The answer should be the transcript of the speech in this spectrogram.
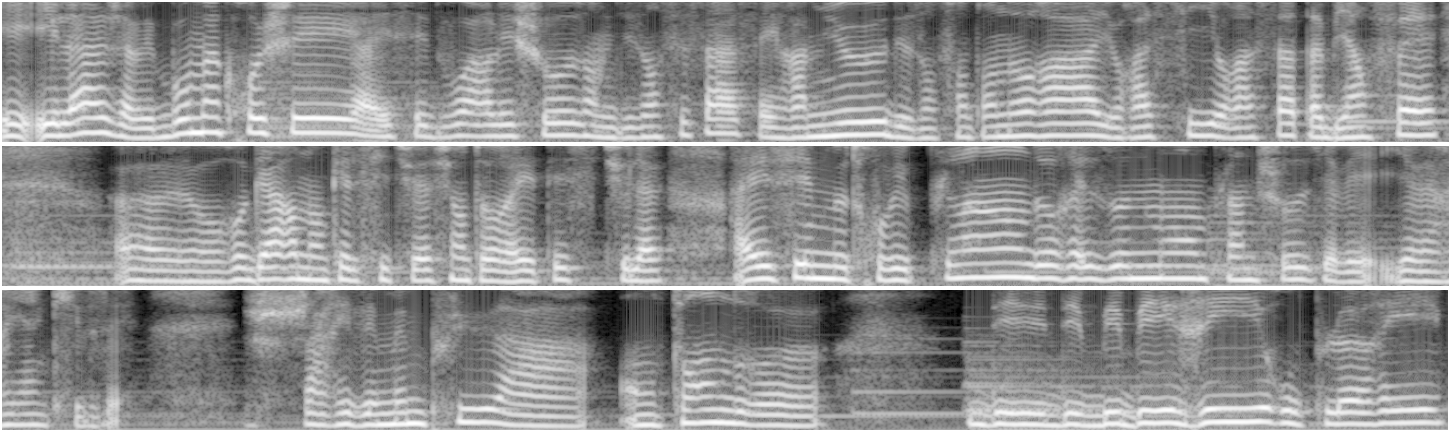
Et, et là, j'avais beau m'accrocher à essayer de voir les choses en me disant c'est ça, ça ira mieux, des enfants t'en auras, il y aura ci, il y aura ça, t'as bien fait. Euh, regarde dans quelle situation t'aurais été si tu l'avais. À essayer de me trouver plein de raisonnements, plein de choses, il y avait, il y avait rien qui faisait. J'arrivais même plus à entendre euh, des, des bébés rire ou pleurer.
